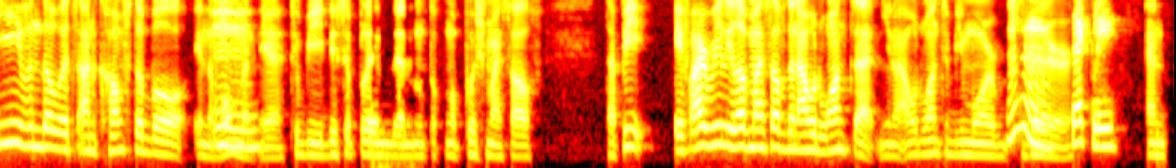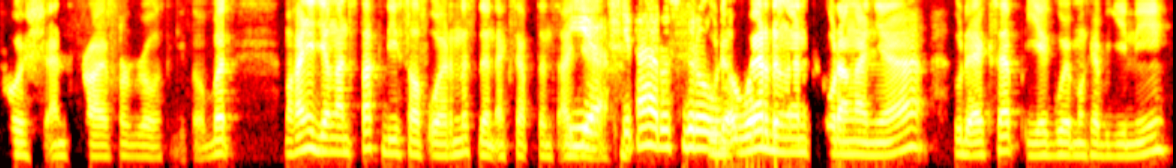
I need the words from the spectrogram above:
even though it's uncomfortable in the mm. moment ya yeah, to be disciplined dan untuk nge-push myself. Tapi if I really love myself then I would want that you know I would want to be more mm, better exactly. and push and strive for growth gitu. But Makanya jangan stuck di self awareness dan acceptance aja. Iya, kita harus grow. udah aware dengan kekurangannya, udah accept, iya gue emang kayak begini.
